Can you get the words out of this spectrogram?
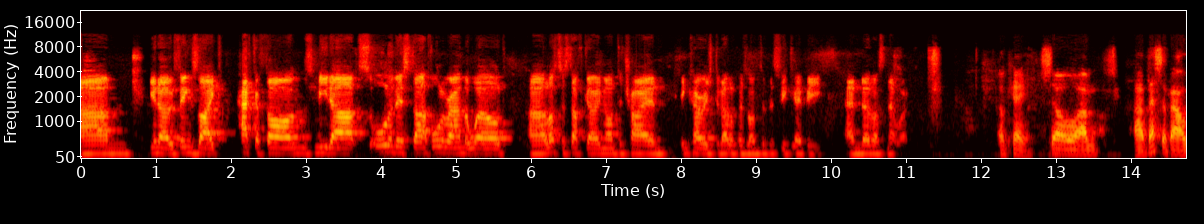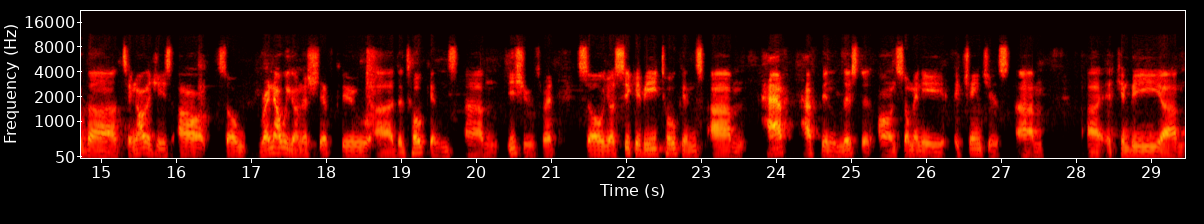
Um, you know, things like hackathons, meetups, all of this stuff all around the world. Uh, lots of stuff going on to try and encourage developers onto the CKB and Nervos network. Okay, so um, uh, that's about the technologies. Uh, so right now we're gonna shift to uh, the tokens um, issues, right? So your CKB tokens um, have have been listed on so many exchanges. Um, uh, it can be um,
